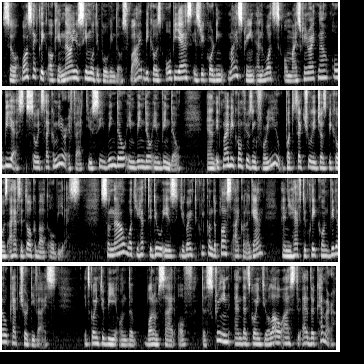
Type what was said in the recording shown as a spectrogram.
So once I click OK, now you see multiple windows. Why? Because OBS is recording my screen and what's on my screen right now? OBS. So it's like a mirror effect. You see window in window in window. And it might be confusing for you, but it's actually just because I have to talk about OBS. So now what you have to do is you're going to click on the plus icon again and you have to click on video capture device. It's going to be on the bottom side of the screen and that's going to allow us to add the camera.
